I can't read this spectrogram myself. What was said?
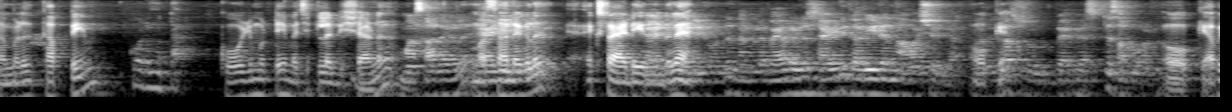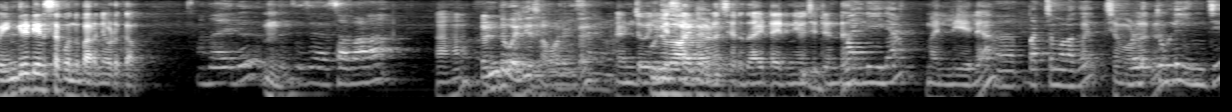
നമ്മൾ കപ്പയും കോഴിമുട്ട. കോഴിമുട്ടയും വെച്ചിട്ടുള്ള ഡിഷാണ്. മസാലകൾ എക്സ്ട്രാ ആഡ് ചെയ്യുന്നുണ്ട് അല്ലേ? നല്ല വേറെ ഒരു സൈഡ് കറിയുടെ ഒന്നും ആവശ്യമില്ല. ഓക്കെ. ഓക്കെ അപ്പോൾ ഇൻഗ്രീഡിയൻസ് ഒക്കെ ഒന്ന് പറഞ്ഞു കൊടുക്കാം. അതായത് സവാള രണ്ട് വലിയ സവാളയുണ്ട്. രണ്ട് വലിയ സവാള ചെറുതായിട്ട് അരിഞ്ഞു വെച്ചിട്ടുണ്ട്. മല്ലിയില മല്ലിയില പച്ചമുളക് പച്ചമുളക് വെളുത്തുള്ളി ഇഞ്ചി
